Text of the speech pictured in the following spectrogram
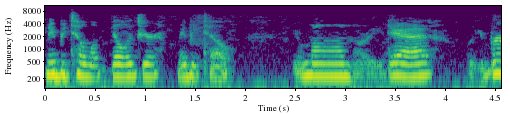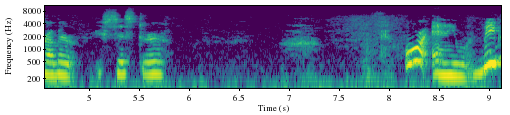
Maybe tell a villager. Maybe tell your mom or your dad or your brother or your sister or anyone. Maybe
